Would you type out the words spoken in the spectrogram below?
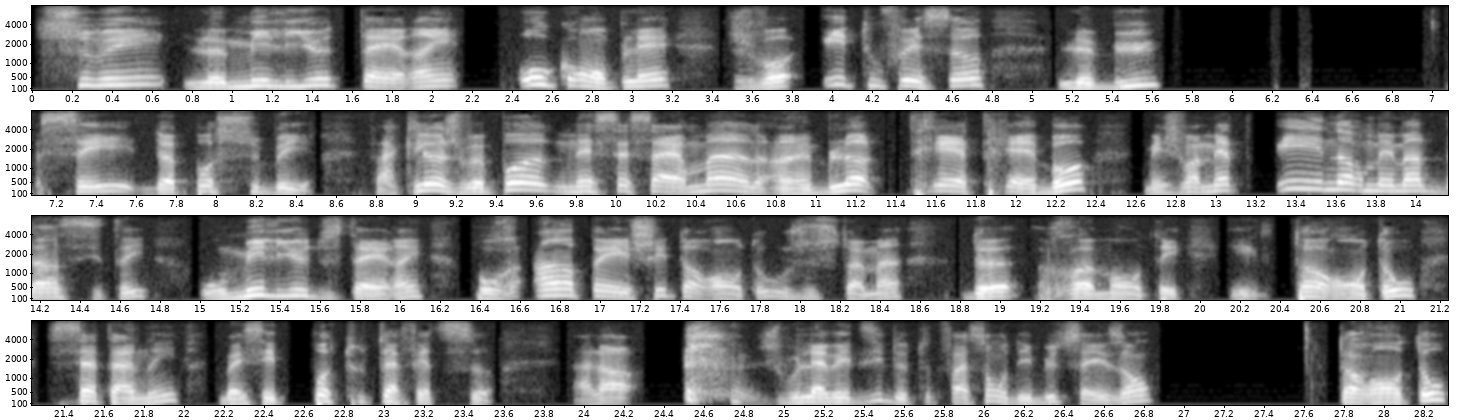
tuer le milieu de terrain au complet. Je vais étouffer ça. Le but, c'est de ne pas subir. Fait que là, je ne veux pas nécessairement un bloc très, très bas, mais je vais mettre énormément de densité au milieu du terrain pour empêcher Toronto, justement, de remonter. Et Toronto, cette année, ben, ce n'est pas tout à fait ça. Alors, je vous l'avais dit de toute façon au début de saison, Toronto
